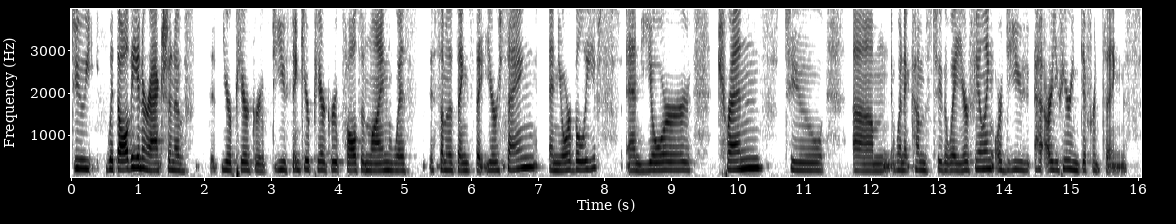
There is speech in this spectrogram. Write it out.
Do with all the interaction of your peer group do you think your peer group falls in line with some of the things that you're saying and your beliefs and your trends to um, when it comes to the way you're feeling? Or do you are you hearing different things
